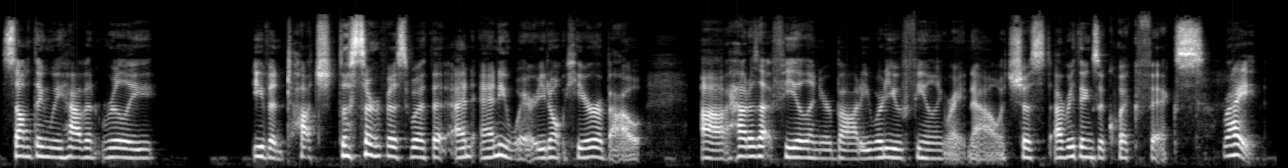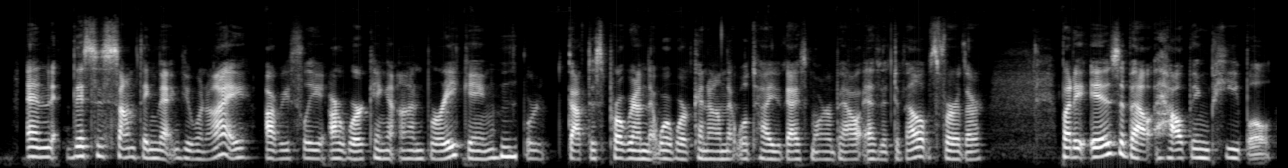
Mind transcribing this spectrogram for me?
something we haven't really even touched the surface with it and anywhere you don't hear about. Uh, how does that feel in your body? What are you feeling right now? It's just everything's a quick fix. Right and this is something that you and I obviously are working on breaking. Mm-hmm. We've got this program that we're working on that we'll tell you guys more about as it develops further. But it is about helping people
